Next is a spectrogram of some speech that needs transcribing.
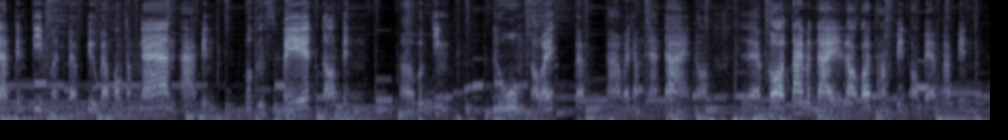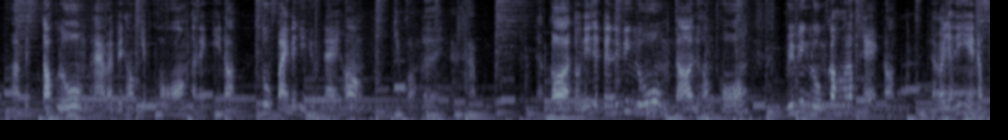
จัดเป็นธีมเหมือนแบบฟิลแบบห้องทำงาน อ่า เป็น working space เนาะ เป็นเอ่อ working room เนาะไว้แบบอ่าไว้ทำงานได้เนาะ แล้วก็ใต้บันไดเราก็ทำเป็นออกแบบมาเป็นเอ่อ เป็น stock room อ่า ไว้เป็นห้องเก็บของอะไรอย่างงี้เนาะ ตู้ไฟก็จะอยู่ในห้องเก็บของเลยนะครับ แล้วก็ตรงนี้จะเป็น living room เนาะ หรือห้องโถง living room ก็ห้องรับแขกเนาะ แล้วก็อย่างที่เห็นว่าไฟ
